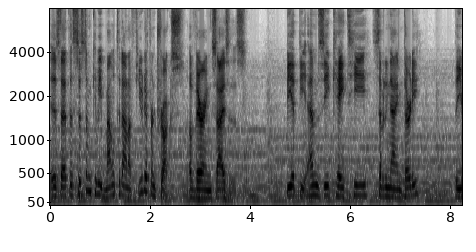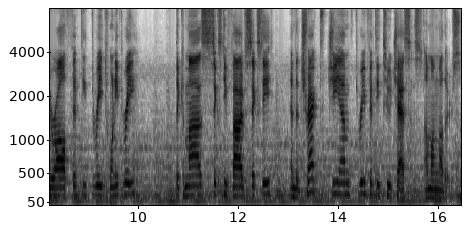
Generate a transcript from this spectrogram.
is that the system can be mounted on a few different trucks of varying sizes. Be it the MZKT 7930, the Ural 5323, the KAMAZ 6560, and the tracked GM352 chassis, among others.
